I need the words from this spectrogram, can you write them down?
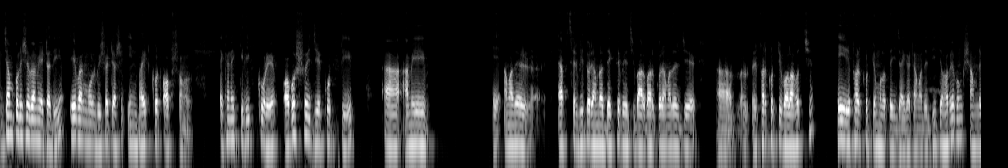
এক্সাম্পল হিসেবে আমি এটা দিই। এবার মূল বিষয়টি আসে ইনভাইট কোড অপশনাল। এখানে ক্লিক করে অবশ্যই যে কোডটি আমি আমাদের অ্যাপসের ভিতরে আমরা দেখতে পেয়েছি বারবার করে আমাদের যে রেফার কোডটি বলা হচ্ছে এই রেফার কোডটি মূলত এই জায়গাটা আমাদের দিতে হবে এবং সামনে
